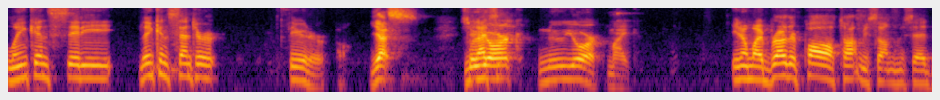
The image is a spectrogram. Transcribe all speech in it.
Lincoln City, Lincoln Center Theater. Yes. So New York, New York, Mike. You know, my brother Paul taught me something. He said,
